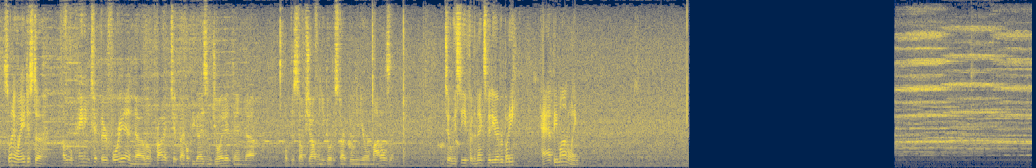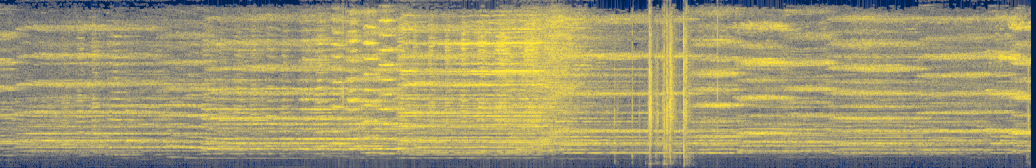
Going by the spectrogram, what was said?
So anyway, just a, a, little painting tip there for you and a little product tip. I hope you guys enjoyed it. And uh, Hope this helps you out when you go to start building your own models. And until we see you for the next video, everybody, happy modeling.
